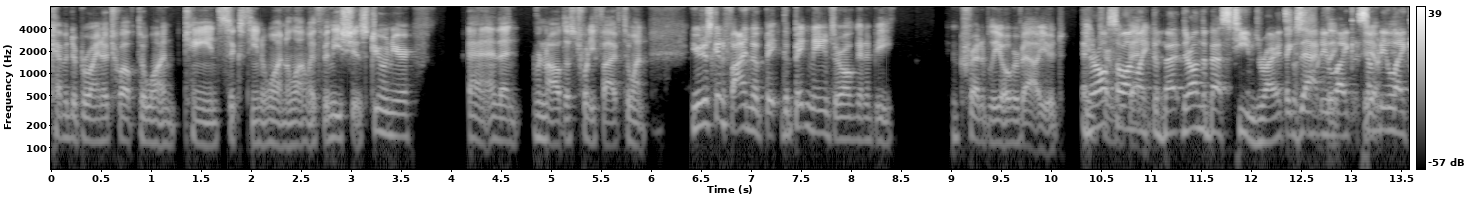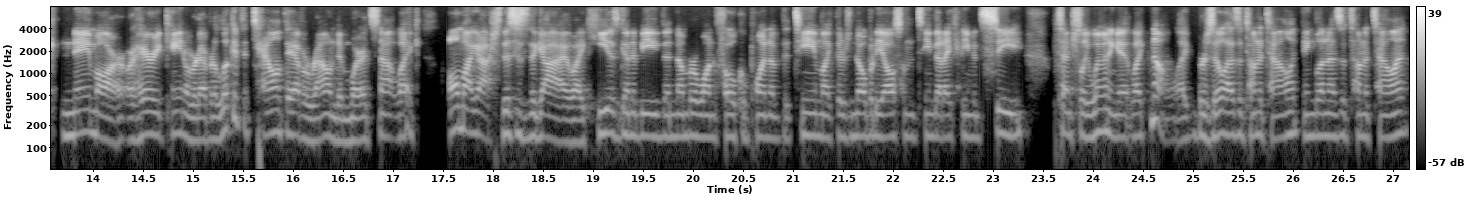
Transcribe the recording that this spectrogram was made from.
Kevin De Bruyne twelve to one. Kane sixteen to one, along with Vinicius Junior, and then Ronaldo's twenty five to one. You're just going to find the big, the big names are all going to be incredibly overvalued. And they're also on like the be- they're on the best teams, right? So Exactly. Somebody like Yep. somebody like Neymar or Harry Kane or whatever. Look at the talent they have around him, where it's not like, oh my gosh, this is the guy. Like he is going to be the number one focal point of the team. Like there's nobody else on the team that I can even see potentially winning it. Like no, like Brazil has a ton of talent. England has a ton of talent.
